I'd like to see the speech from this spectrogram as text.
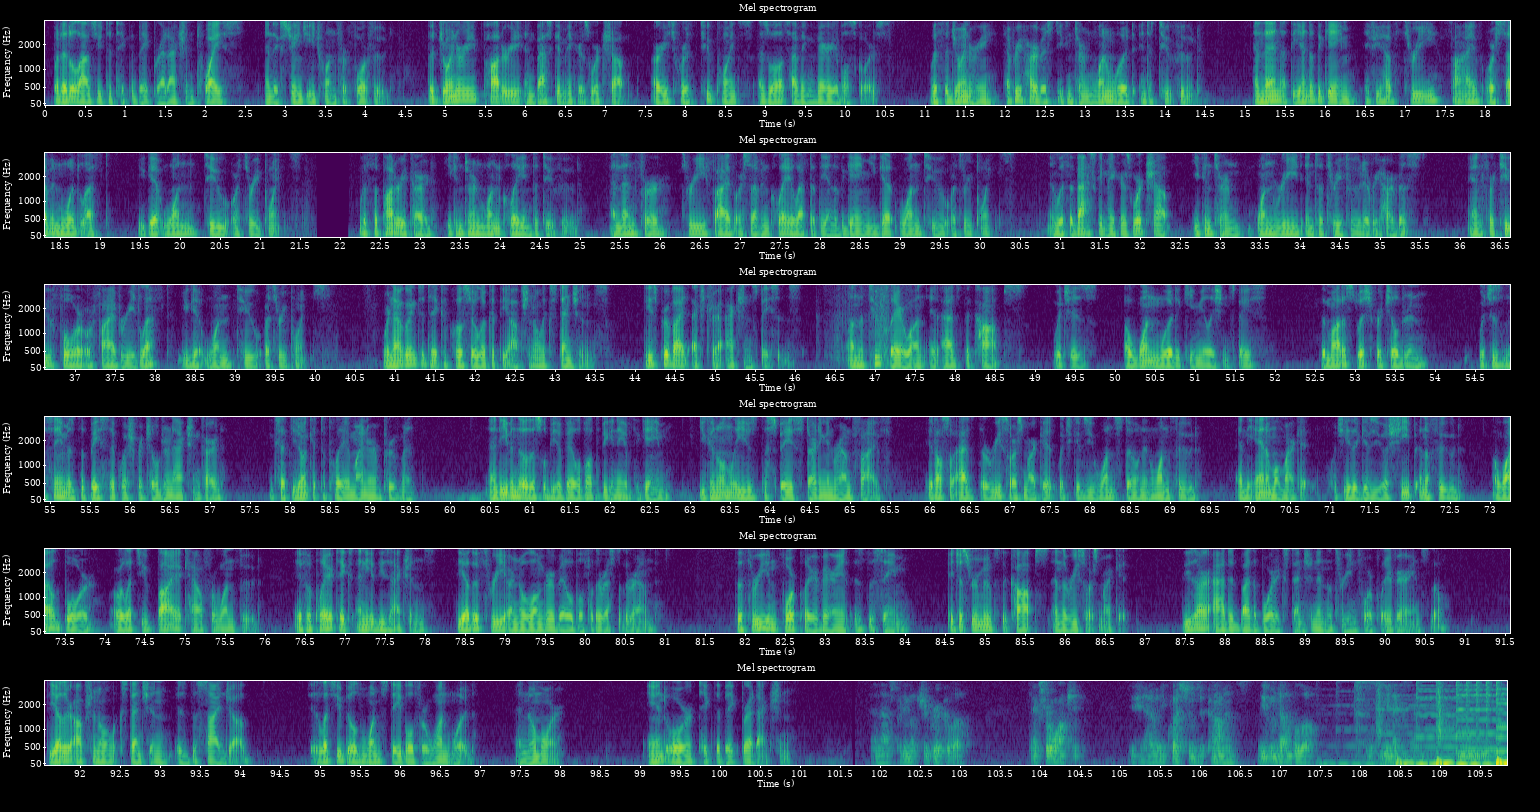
but it allows you to take the bake bread action twice and exchange each one for four food. The joinery, pottery, and basket maker's workshop are each worth two points as well as having variable scores. With the joinery, every harvest you can turn one wood into two food. And then at the end of the game, if you have three, five, or seven wood left, you get one, two, or three points. With the pottery card, you can turn one clay into two food. And then for three, five, or seven clay left at the end of the game, you get one, two, or three points. And with the basket maker's workshop, you can turn one reed into three food every harvest. And for two, four, or five reed left, you get one, two, or three points. We're now going to take a closer look at the optional extensions. These provide extra action spaces. On the two player one, it adds the Copse, which is a one wood accumulation space, the Modest Wish for Children, which is the same as the basic Wish for Children action card, except you don't get to play a minor improvement. And even though this will be available at the beginning of the game, you can only use the space starting in round 5. It also adds the Resource Market, which gives you one stone and one food, and the Animal Market, which either gives you a sheep and a food, a wild boar, or lets you buy a cow for one food. If a player takes any of these actions, the other three are no longer available for the rest of the round. The 3 and 4 player variant is the same, it just removes the copse and the resource market. These are added by the board extension in the 3 and 4 player variants though. The other optional extension is the side job. It lets you build one stable for one wood, and no more, and or take the bake bread action. And that's pretty much Agricola. Thanks for watching. If you have any questions or comments, leave them down below. We'll see you next time.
